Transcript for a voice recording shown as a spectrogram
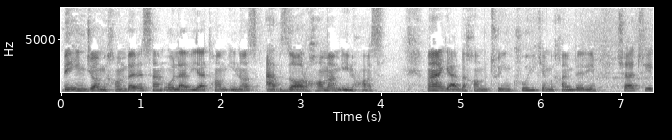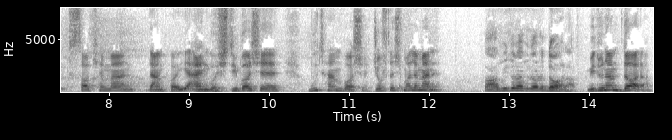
به اینجا می‌خوام برسم. اولویت هام ایناست. ابزارهام هم این هاست من اگر بخوام تو این کوهی که می‌خوایم بریم شاید توی ساک من دمپایی انگشتی باشه بوتم باشه. جفتش مال منه. و من می‌دونم اینا رو دارم. می‌دونم دارم.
